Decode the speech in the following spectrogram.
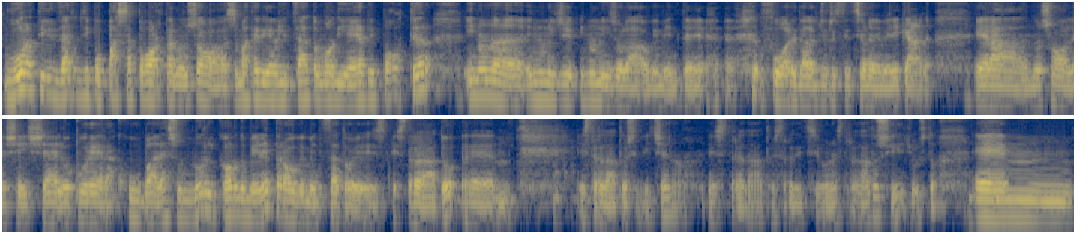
volatilizzato tipo passaporta, non so, smaterializzato modi Harry Potter in, una, in, un, in un'isola ovviamente fuori dalla giurisdizione americana. Era, non so, le Seychelles oppure era Cuba, adesso non ricordo bene, però ovviamente è stato estradato. Ehm, estradato si dice, no? Estradato, estradizione, estradato, sì, giusto. Ehm,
